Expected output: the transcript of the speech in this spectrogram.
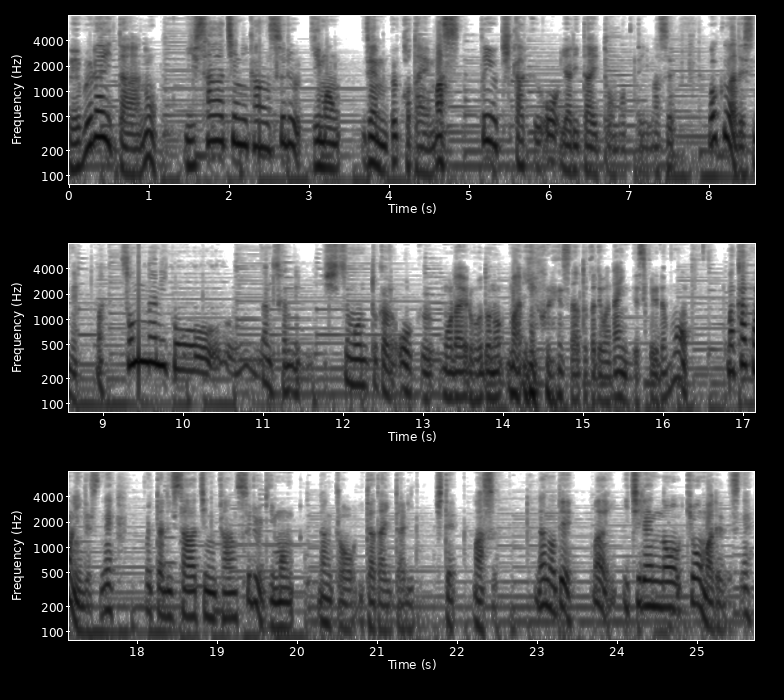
ウェブライターのリサーチに関する疑問全部答えますという企画をやりたいと思っています。僕はですね、まあ、そんなにこう、なんですかね、質問とかが多くもらえるほどの、まあ、インフルエンサーとかではないんですけれども、まあ、過去にですね、こういったリサーチに関する疑問なんかをいただいたりしてます。なので、まあ、一連の今日までですね、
